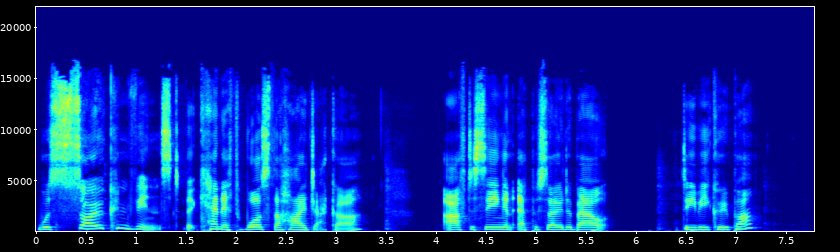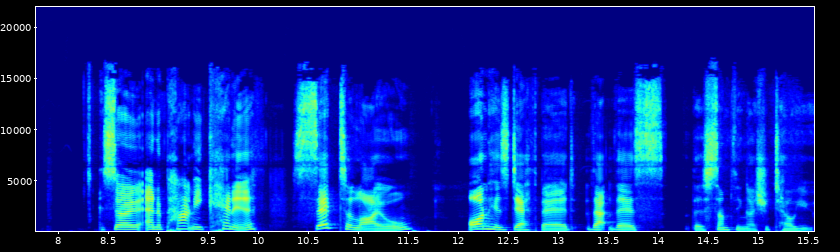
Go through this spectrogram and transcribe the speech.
was so convinced that Kenneth was the hijacker after seeing an episode about DB Cooper. So, and apparently Kenneth said to Lyle on his deathbed that there's there's something I should tell you,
